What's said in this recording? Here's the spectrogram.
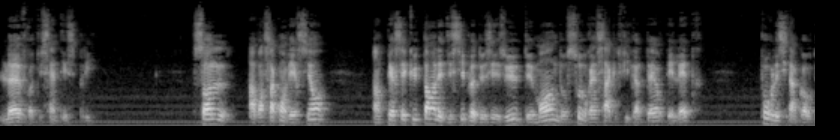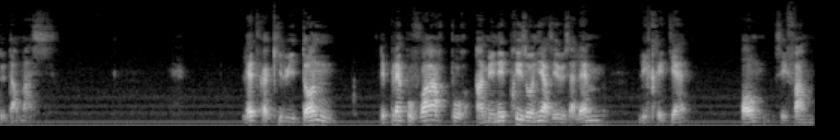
l'œuvre du Saint-Esprit. Saul, avant sa conversion, en persécutant les disciples de Jésus, demande au souverain sacrificateur des lettres pour les synagogues de Damas lettre qui lui donne le plein pouvoir pour amener prisonniers à Jérusalem les chrétiens, hommes et femmes.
